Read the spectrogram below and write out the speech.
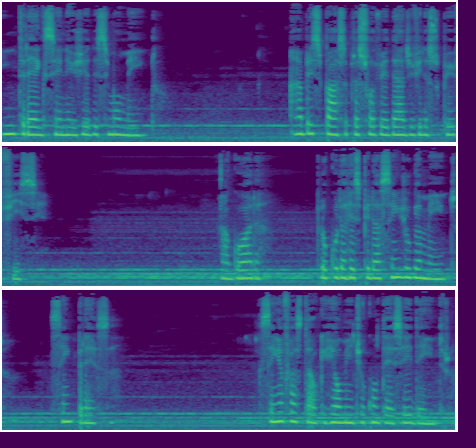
e entregue-se à energia desse momento. Abre espaço para sua verdade vir à superfície. Agora, procura respirar sem julgamento, sem pressa, sem afastar o que realmente acontece aí dentro.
